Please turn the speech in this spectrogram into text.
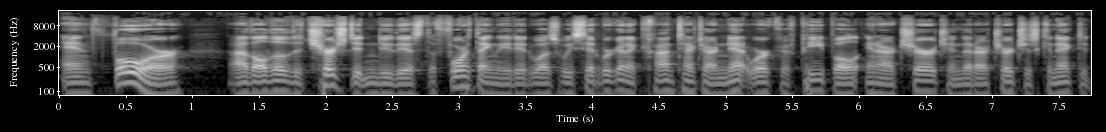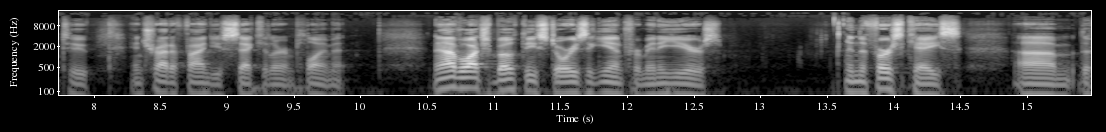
And four, uh, although the church didn't do this, the fourth thing they did was we said we're going to contact our network of people in our church and that our church is connected to and try to find you secular employment. Now, I've watched both these stories again for many years. In the first case, um, the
